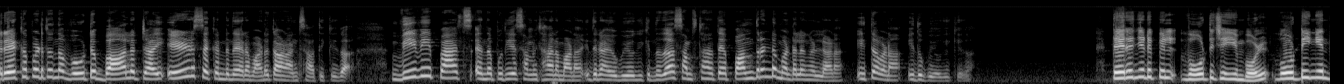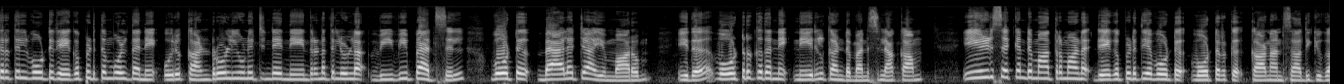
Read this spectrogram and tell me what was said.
രേഖപ്പെടുത്തുന്ന വോട്ട് ബാലറ്റായി ഏഴ് സെക്കൻഡ് നേരമാണ് കാണാൻ സാധിക്കുക. വി വി പാറ്റ്സ് എന്ന പുതിയ സംവിധാനമാണ് ഇതിനായി ഉപയോഗിക്കുന്നത്. സംസ്ഥാനത്തെ പന്ത്രണ്ട് മണ്ഡലങ്ങളിലാണ് ഇത്തവണ ഇത് ഉപയോഗിക്കുക. തെരഞ്ഞെടുപ്പിൽ വോട്ട് ചെയ്യുമ്പോൾ വോട്ടിംഗ് യന്ത്രത്തിൽ വോട്ട് രേഖപ്പെടുത്തുമ്പോൾ തന്നെ ഒരു കൺട്രോൾ യൂണിറ്റിന്റെ നിയന്ത്രണത്തിലുള്ള വി വി പാറ്റ്സിൽ വോട്ട് ബാലറ്റായും മാറും. ഇത് വോട്ടർക്ക് തന്നെ നേരിൽ കണ്ട് മനസ്സിലാക്കാം. ഏഴ് സെക്കൻഡ് മാത്രമാണ് രേഖപ്പെടുത്തിയ വോട്ട് വോട്ടർക്ക് കാണാൻ സാധിക്കുക.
